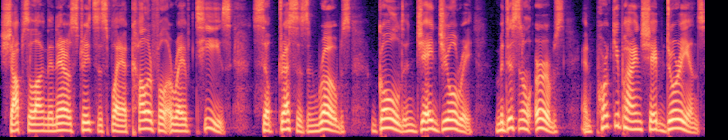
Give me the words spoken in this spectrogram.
Shops along the narrow streets display a colorful array of teas, silk dresses and robes, gold and jade jewelry, medicinal herbs, and porcupine shaped durians,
